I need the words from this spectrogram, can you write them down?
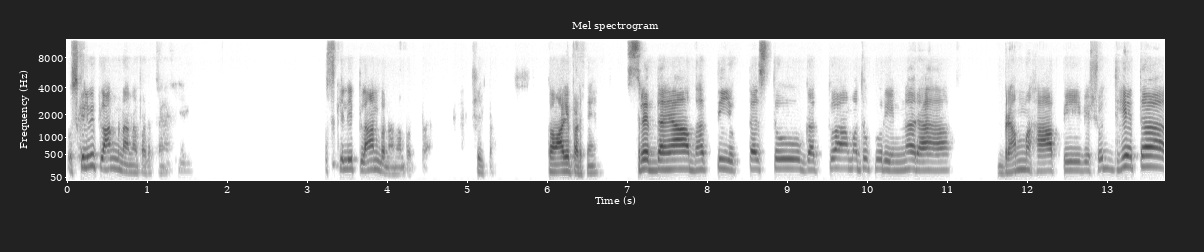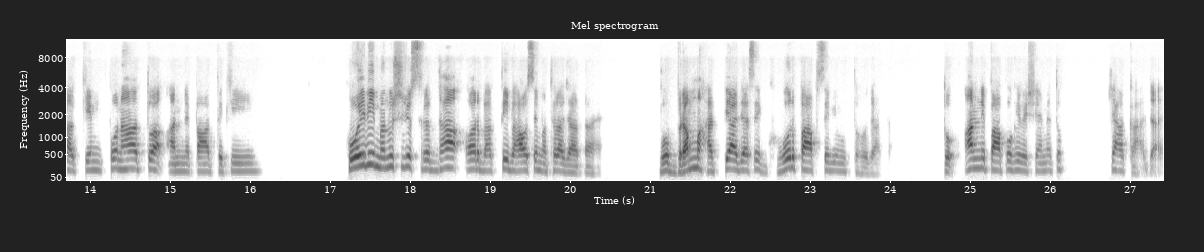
उसके लिए भी प्लान बनाना पड़ता है। उसके लिए प्लान बनाना पड़ता है। ठीक है तो हम आगे पढ़ते हैं। श्रद्धया भक्ति युक्तस्तु गत्वा मधुपुरी न रहा ब्रह्म हापी विशुद्धेत किम पुनः अन्य पात की। कोई भी मनुष्य जो श्रद्धा और भक्ति भाव से मथुरा जाता है, वो ब्रह्म हत्या जैसे घोर पाप से भी मुक्त हो जाता है। तो अन्य पापों के विषय में तो क्या कहा जाए?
